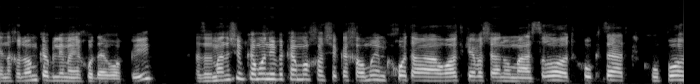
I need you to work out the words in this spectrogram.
אנחנו לא מקבלים מהאיחוד האירופי, אז הם אנשים כמוני וכמוך שככה אומרים, קחו את ההוראות קבע שלנו מעשרות, קחו קצת, קחו פה,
